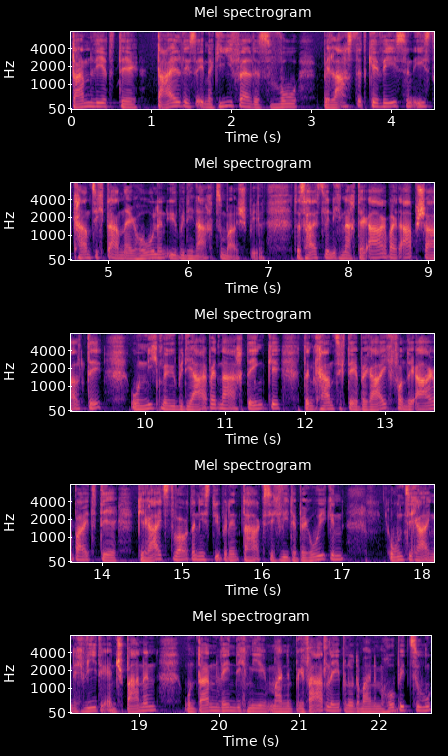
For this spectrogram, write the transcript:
dann wird der Teil des Energiefeldes, wo belastet gewesen ist, kann sich dann erholen über die Nacht zum Beispiel. Das heißt, wenn ich nach der Arbeit abschalte und nicht mehr über die Arbeit nachdenke, dann kann sich der Bereich von der Arbeit, der gereizt worden ist über den Tag, sich wieder beruhigen und sich eigentlich wieder entspannen und dann wende ich mir meinem Privatleben oder meinem Hobby zu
